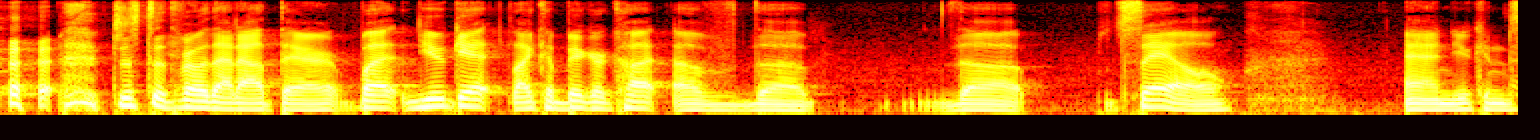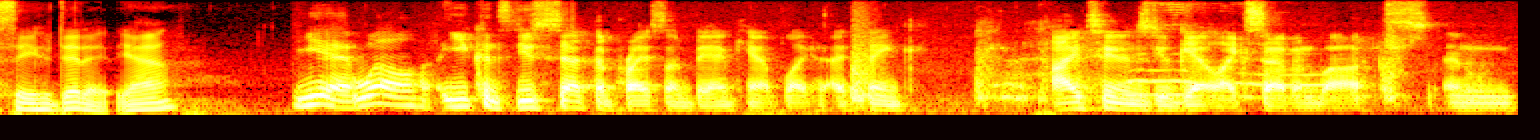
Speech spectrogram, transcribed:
just to throw that out there. But you get like a bigger cut of the the sale, and you can see who did it. Yeah. yeah, well, you can you set the price on Bandcamp. Like I think iTunes, you get like seven bucks, and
